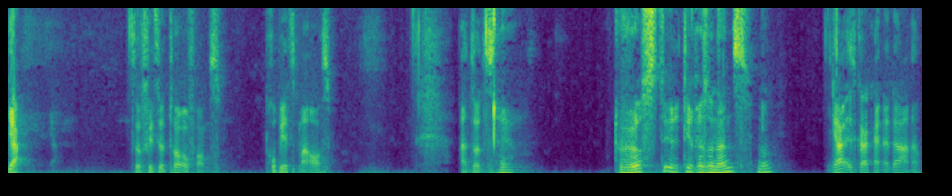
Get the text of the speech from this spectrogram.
Ja, so viel zu Toroforms. Probiert's mal aus. Ansonsten. Ja. Du hörst die, die Resonanz, ne? Ja, ist gar keine da, ne?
